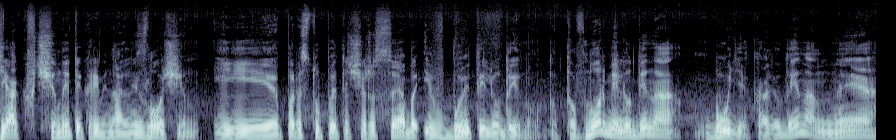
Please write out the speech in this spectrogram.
як вчинити кримінальний злочин і переступити через себе і вбити людину. Тобто, в нормі людина, будь-яка людина, не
